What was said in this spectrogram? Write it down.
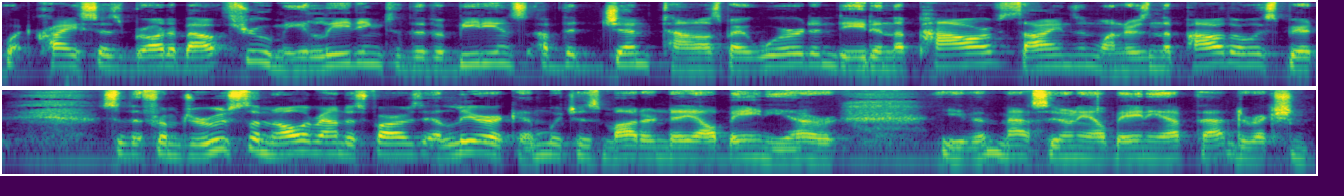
what Christ has brought about through me, leading to the obedience of the Gentiles by word and deed, and the power of signs and wonders, and the power of the Holy Spirit, so that from Jerusalem and all around as far as Illyricum, which is modern day Albania, or even Macedonia, Albania, up that direction,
